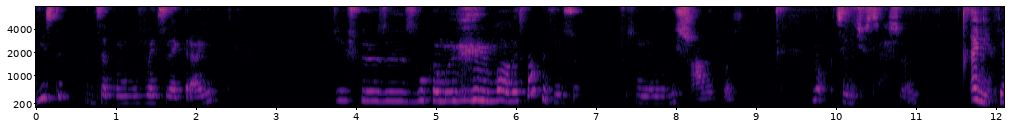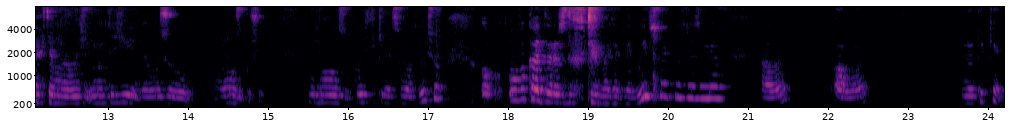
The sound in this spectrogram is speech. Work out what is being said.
Їсти. Це там був весь на екрані. Трішки з звуками мами з папи, тому що щось мені мішало трохи. Ну, це нічого страшного. А ні, я хотя на монтажі наложу музику, щоб не було звуку, ось такий у нас вийшов. ОВК зараз в мене не вийшло, як ви зрозуміли. Але, але, ну таке,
